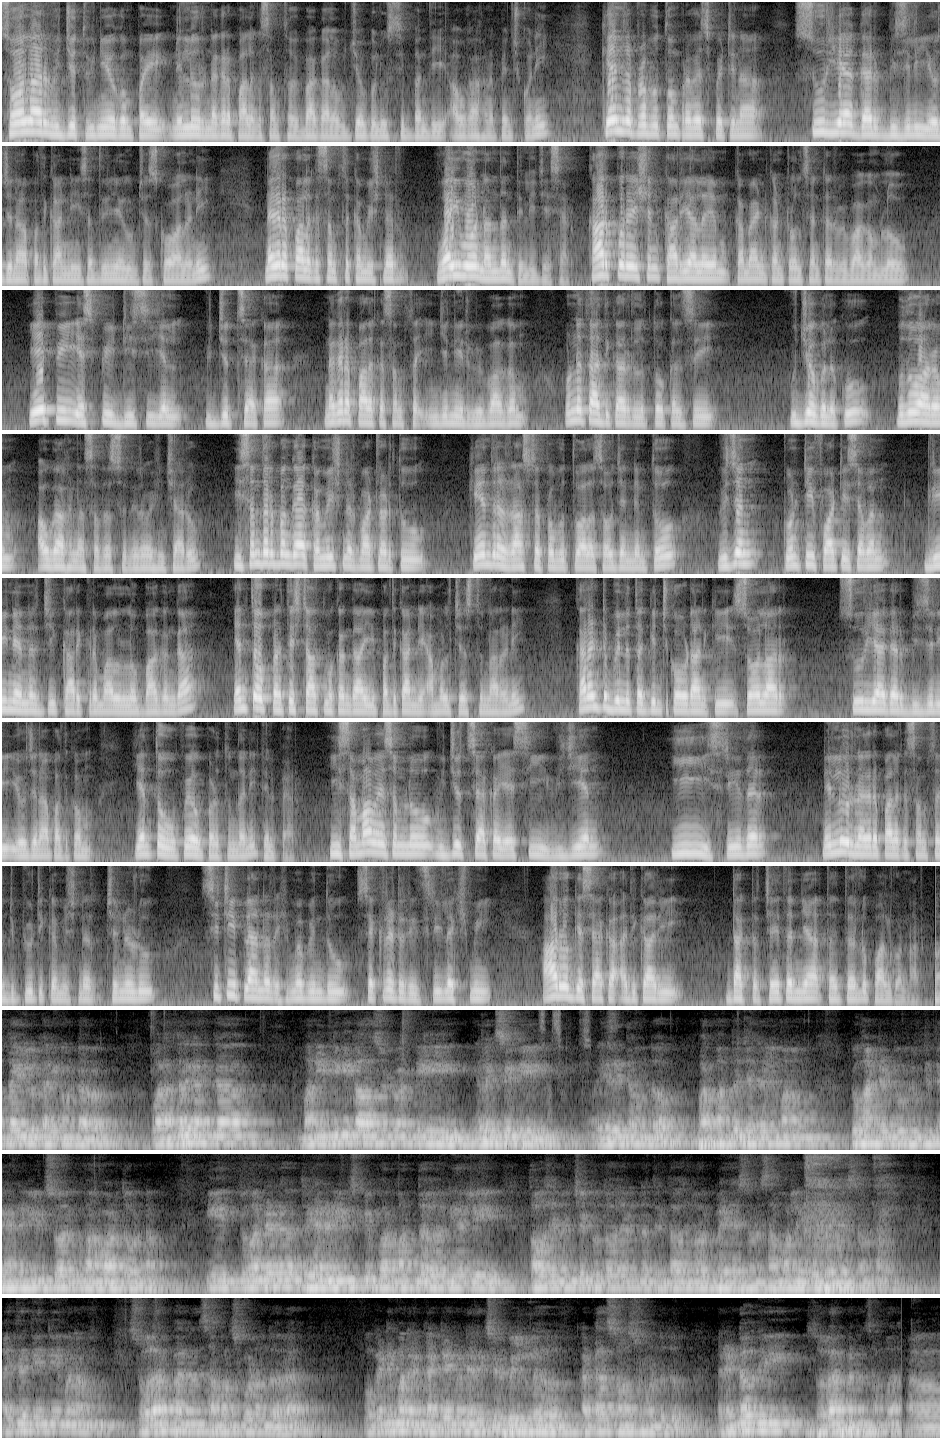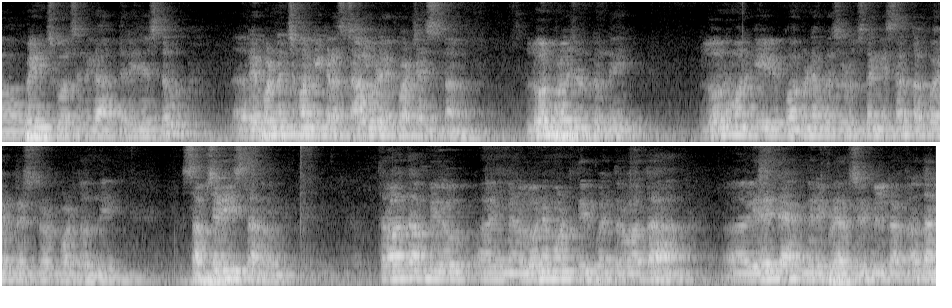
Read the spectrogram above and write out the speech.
Solar విద్యుత్ వినియోగంపై నెల్లూరు నగరపాలక సంస్థ విభాగాల ఉద్యోగులు సిబ్బంది అవగాహన పెంచుకొని కేంద్ర ప్రభుత్వం ప్రవేశపెట్టిన సూర్య గర్ బిజిలీ యోజన పథకాన్ని సద్వినియోగం చేసుకోవాలని నగరపాలక సంస్థ కమిషనర్ వైఓ నందన్ తెలియజేశారు. కార్పొరేషన్ కార్యాలయం కమాండ్ కంట్రోల్ సెంటర్ విభాగంలో ఏపీఎస్పీడీసీఎల్ విద్యుత్ శాఖ నగరపాలక సంస్థ ఇంజనీర్ విభాగం ఉన్నతాధికారులతో కలిసి ఉద్యోగులకు బుధవారం అవగాహన సదస్సు నిర్వహించారు. ఈ సందర్భంగా కమిషనర్ మాట్లాడుతూ కేంద్ర రాష్ట్ర ప్రభుత్వాల సౌజన్యంతో vision twenty forty seven green energy కార్యక్రమాలలో భాగంగా ఎంతో ప్రతిష్టాత్మకంగా ఈ పథకాన్ని అమలు చేస్తున్నారని కరెంటు బిల్లు తగ్గించుకోవడానికి సోలార్ సూర్యాగర్ బిజిలీ యోజన పథకం ఎంతో ఉపయోగపడుతుందని తెలిపారు. ఈ సమావేశంలో విద్యుత్ శాఖ ఎస్ఈ విజయన్ ఈఈ శ్రీధర్ నెల్లూరు నగరపాలక సంస్థ deputy commissioner Chennudu city planner Himabindu secretary Srilakshmi ఆరోగ్య శాఖ అధికారి డాక్టర్ చైతన్య తదితరులు పాల్గొన్నారు. సొంత ఇల్లు కలిగి ఉంటారు. వారందరూ కనుక మన ఇంటికి కావాల్సినటువంటి ఎలక్ట్రిసిటీ ఏదైతే ఉందో పర్ మంత్ జనరల్లీ మనం two hundred two fifty three hundred units వరకు మనం వాడుతూ ఉంటాం. ఈ టూ హండ్రెడ్ త్రీ హండ్రెడ్ యూనిట్స్కి పర్ మంత్ నియర్లీ థౌజండ్ నుంచి టూ థౌజండ్ త్రీ థౌజండ్ వరకు పే చేస్తుంటాం సమ్మర్లో ఎక్కువ పే చేస్తూ ఉంటాం. అయితే దీన్ని మనం సోలార్ ప్యానల్స్ అమర్చుకోవడం ద్వారా ఒకటి మనం కట్టేటువంటి ఎలక్ట్రిసిటీ బిల్లు కట్టాల్సిన అవసరం ఉండదు. రెండవది సోలార్ ప్యానల్ ఉపయోగించుకోవాల్సిందిగా తెలియజేస్తూ రేపటి నుంచి మనకి ఇక్కడ స్టాల్ కూడా ఏర్పాటు చేస్తున్నారు. లోన్ ప్రొవిజన్ ఉంటుంది. లోన్ మనకి గవర్నమెంట్ ఎంప్లాయీస్ కూడా ఉచితంగా ఇస్తారు తక్కువ ఇంట్రెస్ట్ రేట్ పడుతుంది. సబ్సిడీ ఇస్తారు. తర్వాత మీరు లోన్ అమౌంట్ తీరిపోయిన తర్వాత ఏదైతే మీరు ఇప్పుడు ఎలక్ట్రిసిటీ బిల్ కడుతున్నారో దాని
